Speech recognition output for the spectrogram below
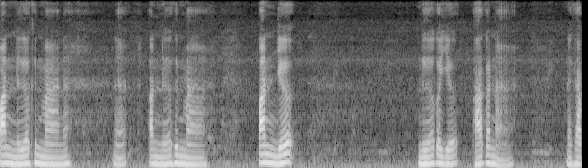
ปั้นเนื้อขึ้นมานะนะ ปั้นเนื้อขึ้นมา ปั้นเยอะ เนื้อก็เยอะพาก็หนานะครับ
